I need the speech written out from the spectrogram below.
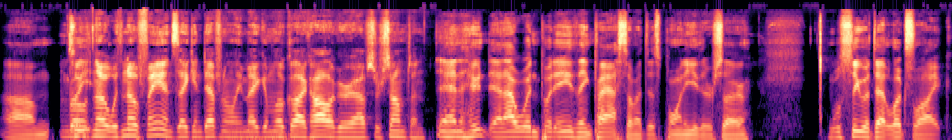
Um, Well, so with no with no fans, they can definitely make them look like holographs or something. and who and I wouldn't put anything past them at this point either. So we'll see what that looks like.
